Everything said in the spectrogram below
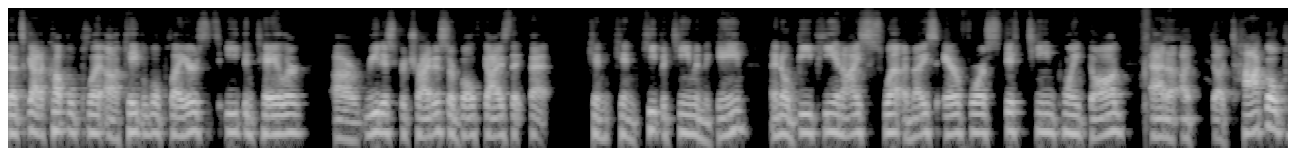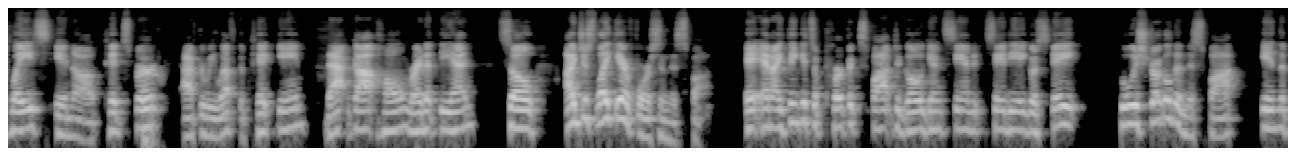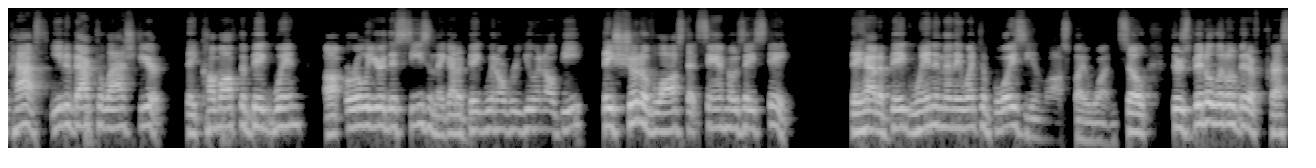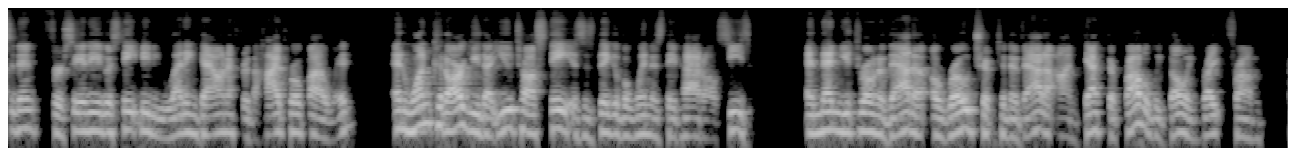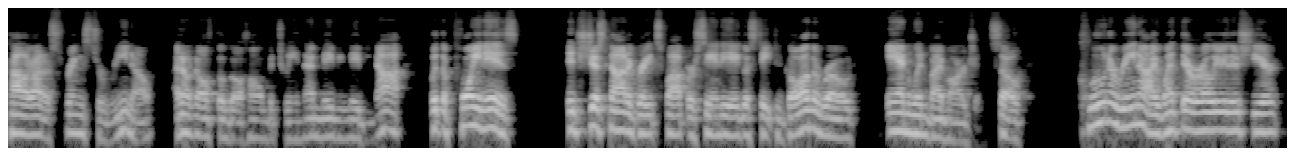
that's got a couple play, uh, capable players. It's Ethan Taylor, uh, Rytis Petraitis are both guys that that can can keep a team in the game. I know BP and I sweat a nice Air Force 15 point dog at a, a, a taco place in uh, Pittsburgh after we left the pit game. That got home right at the end. So I just like Air Force in this spot. And, and I think it's a perfect spot to go against San, San Diego State, who has struggled in this spot in the past, even back to last year. They come off the big win uh, earlier this season. They got a big win over UNLV. They should have lost at San Jose State. They had a big win and then they went to Boise and lost by one. So there's been a little bit of precedent for San Diego State maybe letting down after the high profile win. And one could argue that Utah State is as big of a win as they've had all season. And then you throw Nevada, a road trip to Nevada on deck. They're probably going right from Colorado Springs to Reno. I don't know if they'll go home between then, maybe, maybe not. But the point is, it's just not a great spot for San Diego State to go on the road and win by margin. So Clune Arena, I went there earlier this year.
